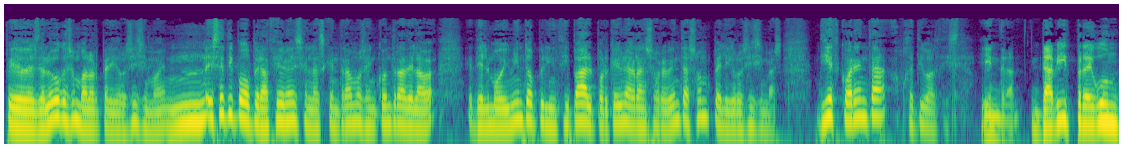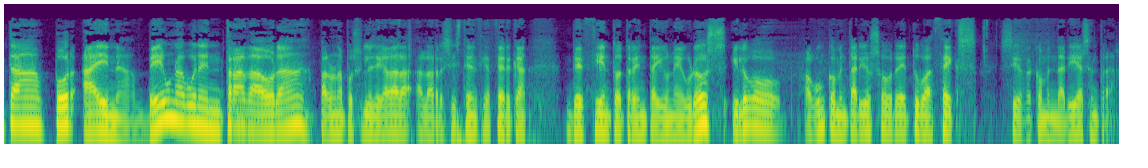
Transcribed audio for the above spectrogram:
pero desde luego que es un valor peligrosísimo. ¿eh? Este tipo de operaciones en las que entramos en contra del movimiento principal porque hay una gran sobreventa son peligrosísimas. 10.40, objetivo alcista. Indra. David pregunta por AENA. ¿Ve una buena entrada ahora para una posible llegada a la, resistencia cerca de 131 euros? Y luego algún comentario sobre Tubacex, si recomendarías entrar.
